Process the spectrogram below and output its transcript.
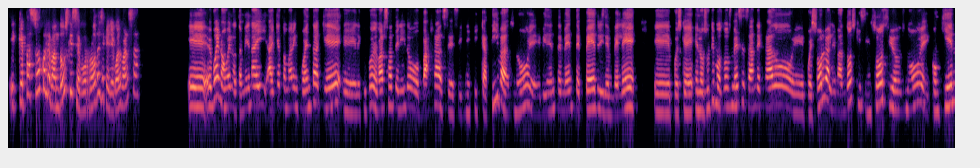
¿Y qué pasó con Lewandowski? Se borró desde que llegó al Barça. Eh, bueno, bueno, también hay, hay que tomar en cuenta que eh, el equipo del Barça ha tenido bajas eh, significativas, ¿no? evidentemente, Pedri, Dembélé, pues que en los últimos dos meses han dejado pues solo a Lewandowski sin socios, ¿no? con quién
